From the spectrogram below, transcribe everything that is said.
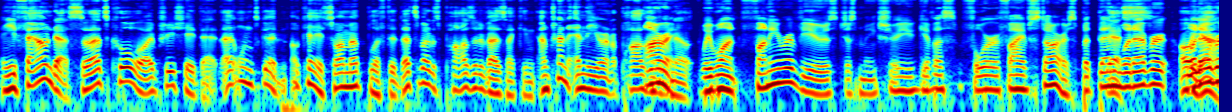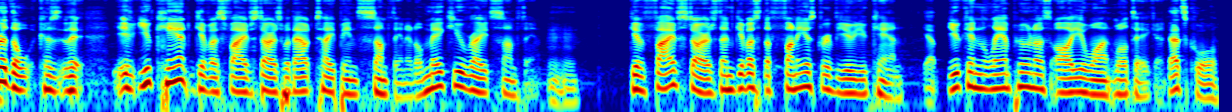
and you found us, so that's cool. I appreciate that. That one's good. Okay, so I'm uplifted. That's about as positive as I can. I'm trying to end the year on a positive All right, note. we want funny reviews. Just make sure you give us four or five stars. But then Yes. whatever, Oh, whatever yeah. the because the, if you can't give us five stars without typing something, it'll make you write something. Mm-hmm. Give five stars, then give us the funniest review you can. Yep. You can lampoon us all you want. We'll take it. That's cool.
